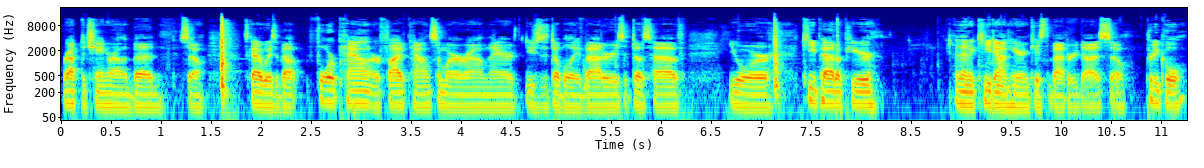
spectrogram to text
wrap the chain around the bed. So this guy weighs about four pound or five pounds, somewhere around there. It uses AA batteries. It does have your keypad up here and then a key down here in case the battery dies. So pretty cool.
